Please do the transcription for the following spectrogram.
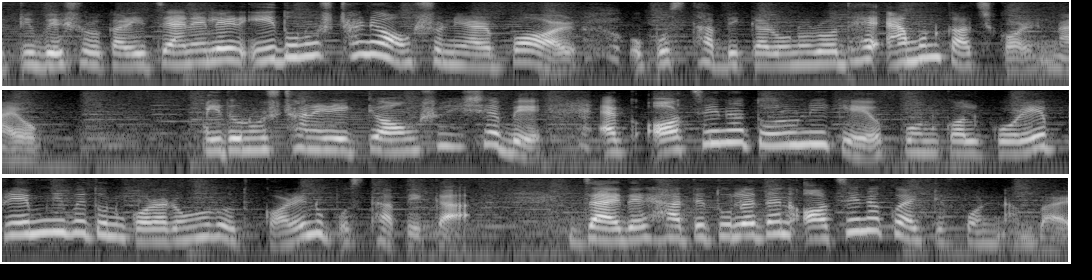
একটি বেসরকারি চ্যানেলের ঈদ অনুষ্ঠানে অংশ নেওয়ার পর উপস্থাপিকার অনুরোধে এমন কাজ করেন নায়ক। ঈদ অনুষ্ঠানের একটি অংশ হিসেবে এক অচেনা তরুণীকে ফোন কল করে প্রেম নিবেদন করার অনুরোধ করেন উপস্থাপিকা। জায়েদের হাতে তুলে দেন অচেনা কয়েকটি ফোন নাম্বার।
